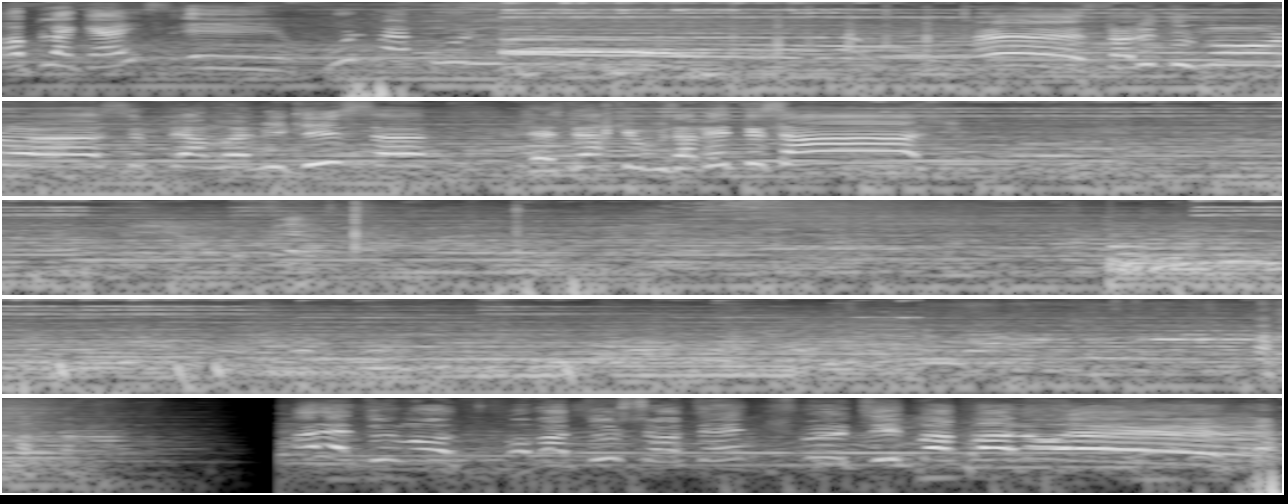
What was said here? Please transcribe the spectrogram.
Hop la guys et roule ma poule Eh, salut tout le monde, euh, c'est Père Noël Mikis. J'espère que vous avez été sages. Allez tout le monde, on va tous chanter Petit Papa Noël.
